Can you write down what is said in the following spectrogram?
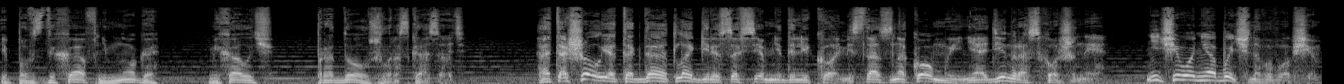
И, повздыхав немного, Михалыч продолжил рассказывать. «Отошел я тогда от лагеря совсем недалеко. Места знакомые, не один расхоженные. Ничего необычного, в общем.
